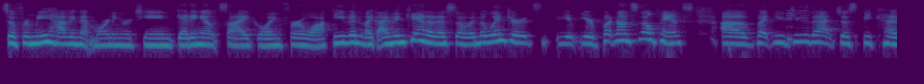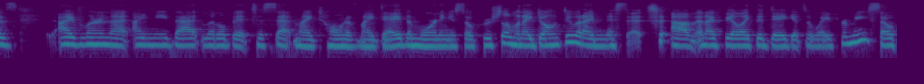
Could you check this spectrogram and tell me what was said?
so for me having that morning routine getting outside going for a walk even like i'm in canada so in the winter it's you- you're putting on snow pants uh, but you do that just because I've learned that I need that little bit to set my tone of my day. The morning is so crucial. And when I don't do it, I miss it. Um, and I feel like the day gets away from me. So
